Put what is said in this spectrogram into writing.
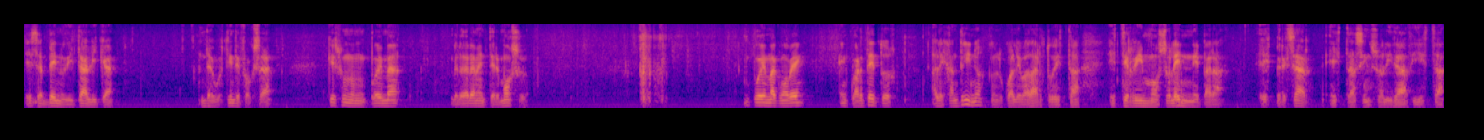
esa Venus de Itálica de Agustín de Foxa, que es un poema verdaderamente hermoso un poema, como ven, en cuartetos alejandrinos, con lo cual le va a dar todo esta, este ritmo solemne para expresar esta sensualidad y esta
